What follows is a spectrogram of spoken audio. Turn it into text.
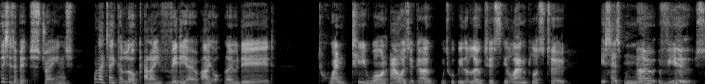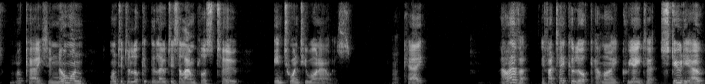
This is a bit strange. When I take a look at a video I uploaded 21 hours ago, which will be the Lotus Elan Plus 2, it says no views. Okay, so no one wanted to look at the Lotus Elan Plus 2 in 21 hours. Okay. However, if I take a look at my Creator Studio,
